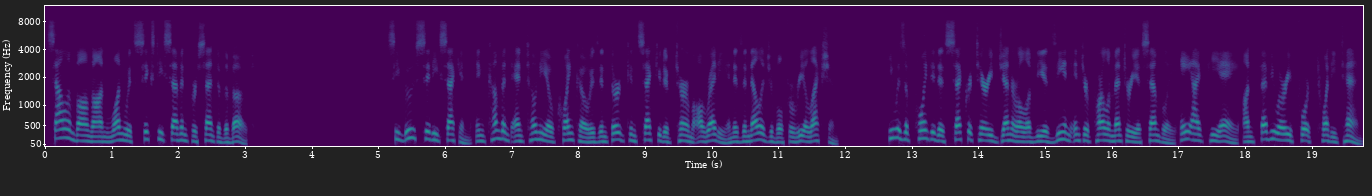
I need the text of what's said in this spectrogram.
Salimbangon won with 67% of the vote. Cebu City 2nd, incumbent Antonio Cuenco is in third consecutive term already and is ineligible for re-election. He was appointed as Secretary-General of the ASEAN Inter-Parliamentary Assembly AIPA, on February 4, 2010.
